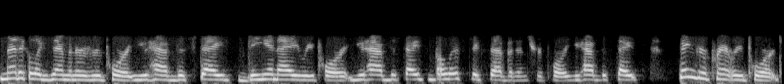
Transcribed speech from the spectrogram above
medical examiner's report, you have the state's DNA report, you have the state's ballistics evidence report, you have the state's fingerprint report.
